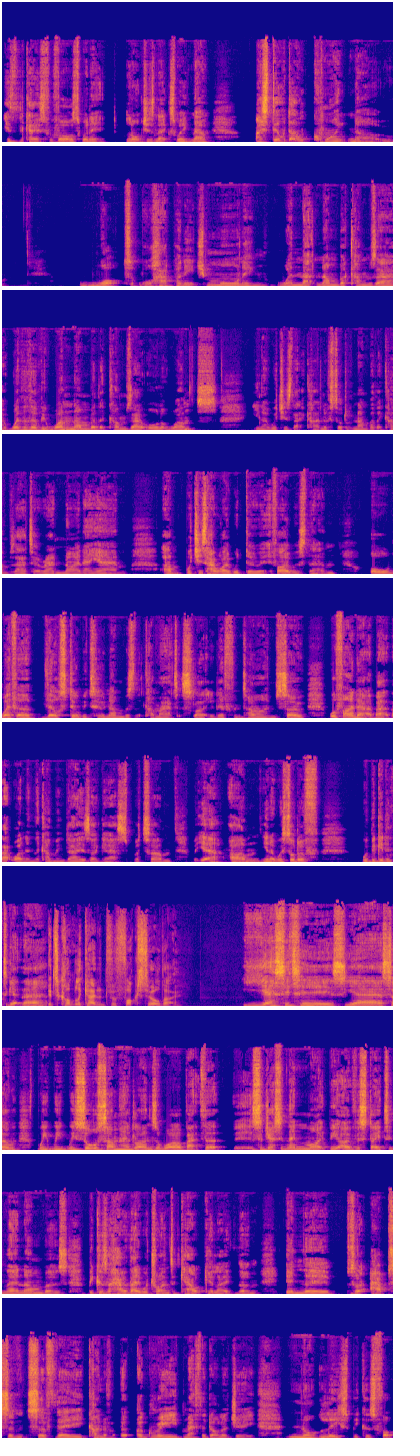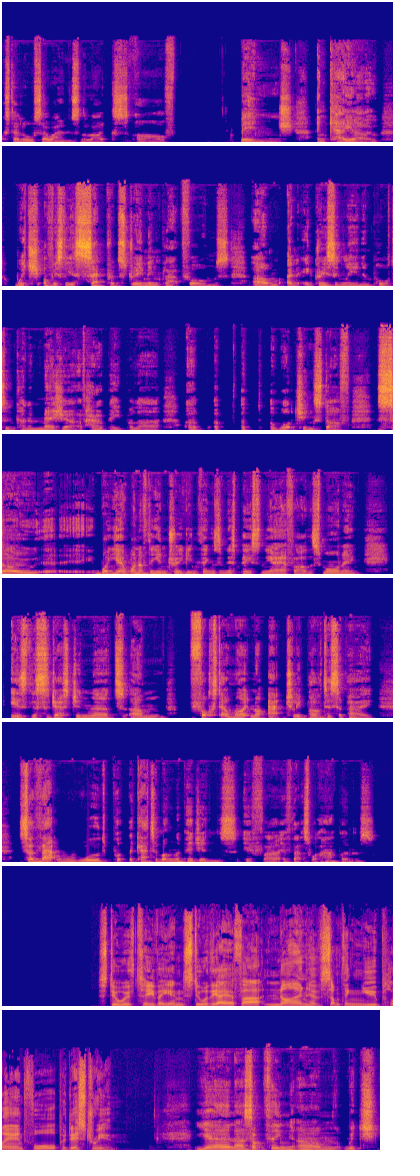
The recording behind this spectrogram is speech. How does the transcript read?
is the case for VOZ when it launches next week. Now, I still don't quite know what will happen each morning when that number comes out. Whether there'll be one number that comes out all at once, you know, which is that kind of sort of number that comes out at around 9 a.m., um, which is how I would do it if I was them, or whether there'll still be two numbers that come out at slightly different times. So we'll find out about that one in the coming days, I guess. But um, but yeah, um, you know, we're sort of we're beginning to get there. It's complicated for Foxtel though. Yes, it is. Yeah. So we, we, we saw some headlines a while back that uh, suggesting they might be overstating their numbers because of how they were trying to calculate them in the sort of absence of the kind of uh, agreed methodology, not least because Foxtel also owns the likes of Binge and Kayo, which obviously are separate streaming platforms, um, and increasingly an important kind of measure of how people are, are, are are, watching stuff. So, uh, what? Yeah, one of the intriguing things in this piece in the AFR this morning is the suggestion that um, Foxtel might not actually participate. So that would put the cat among the pigeons if uh, if that's what happens. Still with TV and still with the AFR, Nine have something new planned for pedestrian. Yeah, now something um, which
